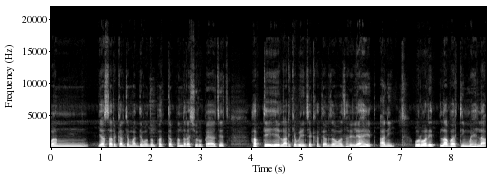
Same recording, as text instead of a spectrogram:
पण या सरकारच्या माध्यमातून फक्त पंधराशे रुपयाचेच हप्ते हे लाडक्या बहिणीच्या खात्यावर जमा झालेले आहेत आणि उर्वरित लाभार्थी महिला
